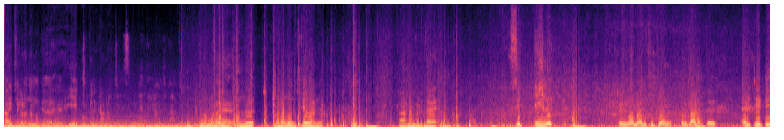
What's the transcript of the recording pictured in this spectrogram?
കാഴ്ചകളും നമുക്ക് ഈ പോക്കിൽ കാണാം. നമ്മളൊരു ഒന്ന് ഇവിടെ നിർത്തിയതാണ്. കാരണം ഇവിടുത്തെ സിറ്റിയിൽ ട്രിങ്കോമാലി സിറ്റിയാണ് ഒരു കാലത്ത് എൽ ടി ടി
